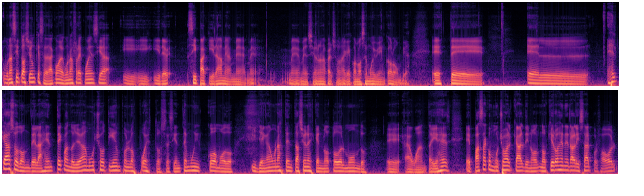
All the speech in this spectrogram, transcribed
una situación que se da con alguna frecuencia y, y, y de Zipaquirá me, me, me, me menciona una persona que conoce muy bien Colombia. Este el, es el caso donde la gente cuando lleva mucho tiempo en los puestos se siente muy cómodo y llegan unas tentaciones que no todo el mundo eh, aguanta. Y es, eh, pasa con muchos alcaldes, y no, no quiero generalizar, por favor.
